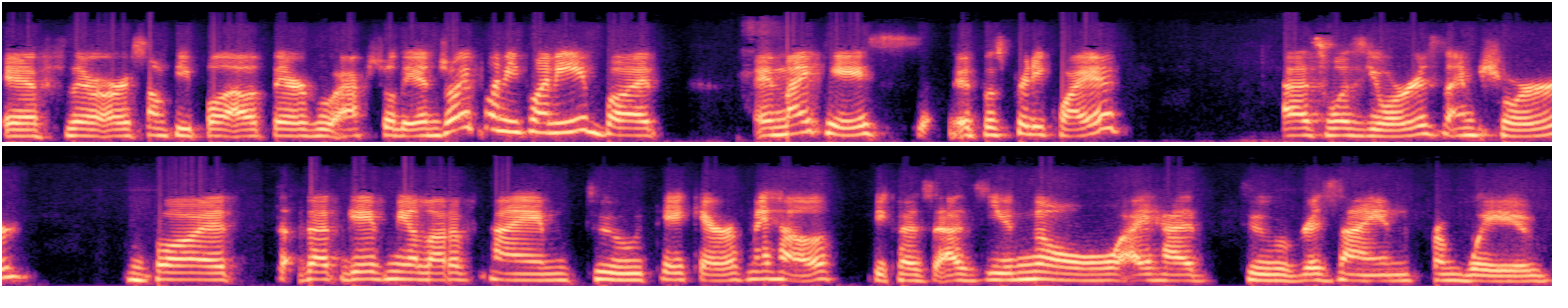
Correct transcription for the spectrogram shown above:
if there are some people out there who actually enjoy 2020, but in my case, it was pretty quiet, as was yours, I'm sure. But that gave me a lot of time to take care of my health because, as you know, I had to resign from Wave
